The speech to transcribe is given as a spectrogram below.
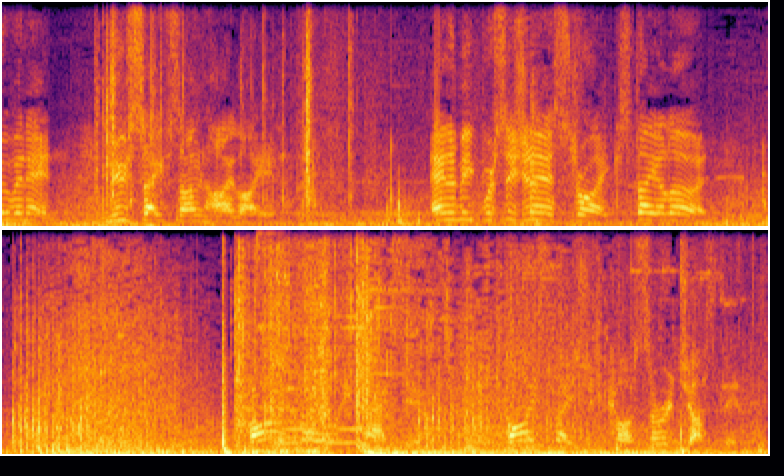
Moving in. New safe zone highlighted. Enemy precision airstrike. Stay alert. Fire sale is active. Buy station costs are adjusted.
